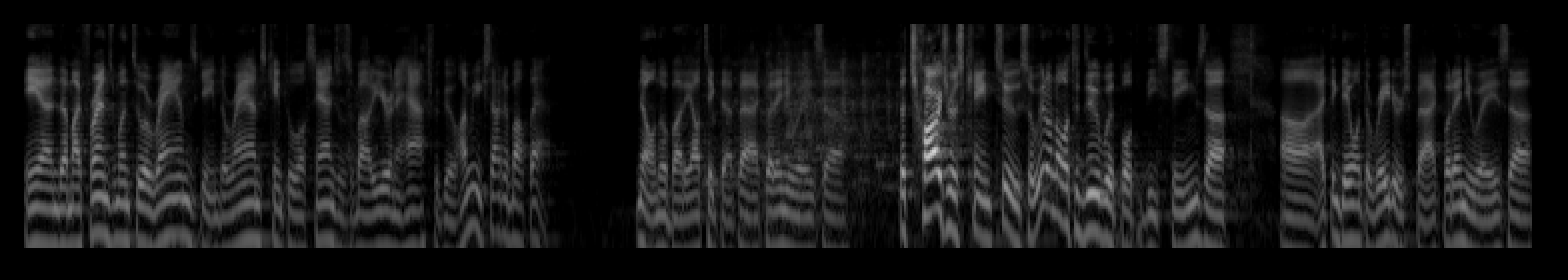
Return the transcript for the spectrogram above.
And uh, my friends went to a Rams game. The Rams came to Los Angeles about a year and a half ago. How many excited about that? No, nobody. I'll take that back. But, anyways, uh, the Chargers came too. So we don't know what to do with both of these teams. Uh, uh, I think they want the Raiders back. But, anyways, uh,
